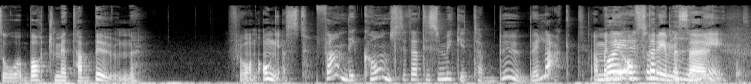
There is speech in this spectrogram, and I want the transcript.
Så bort med tabun från ångest. Fan, det är konstigt att det är så mycket tabubelagt. Ja, men Vad det är är ofta som det med så här- pinigt?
